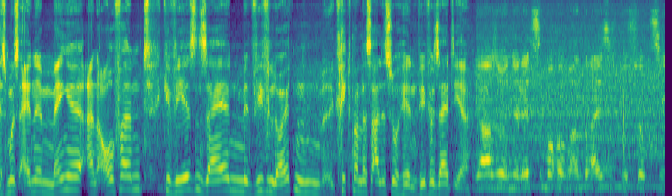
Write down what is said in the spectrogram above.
Es muss eine Menge an Aufwand gewesen sein. Mit wie vielen Leuten kriegt man das alles so hin? Wie viel seid ihr? Ja, so in der letzten Woche waren 30 bis 40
